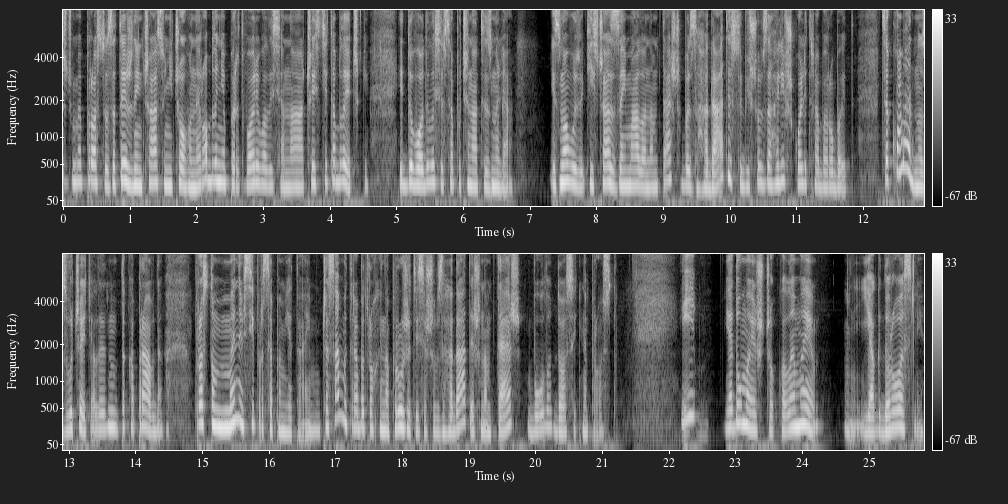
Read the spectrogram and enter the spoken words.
що ми просто за тиждень часу нічого не роблення перетворювалися на чисті таблички і доводилося все починати з нуля. І знову якийсь час займало нам те, щоб згадати собі, що взагалі в школі треба робити. Це кумедно звучить, але ну, така правда. Просто ми не всі про це пам'ятаємо. Часами треба трохи напружитися, щоб згадати, що нам теж було досить непросто. І я думаю, що коли ми як дорослі,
